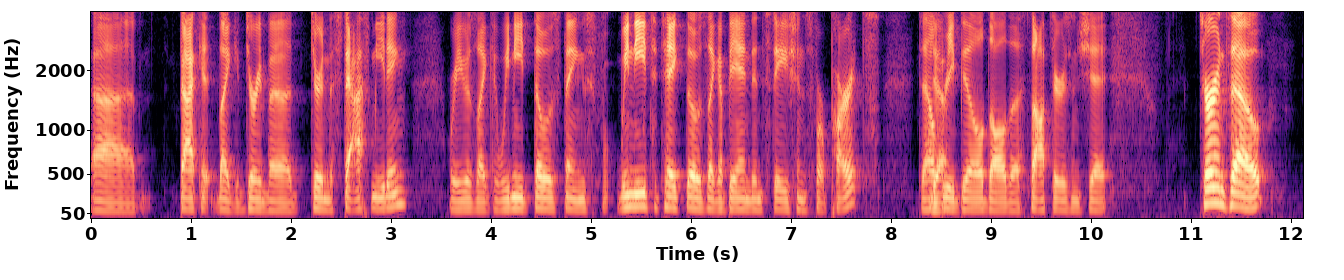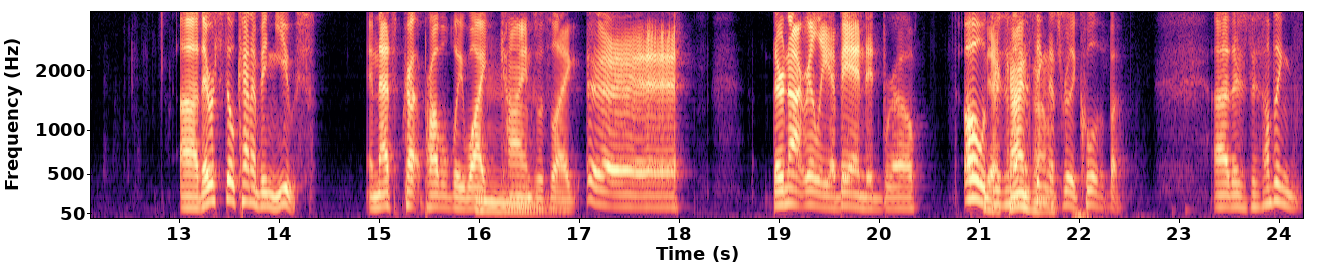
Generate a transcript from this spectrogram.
uh, back at like during the during the staff meeting, where he was like, "We need those things. f- We need to take those like abandoned stations for parts to help Yeah. rebuild all the Thopters and shit." Turns out, uh, they were still kind of in use, and that's pr- probably why Hmm. Kynes was like, "Eh, "They're not really abandoned, bro." Oh, Yeah, there's another Kynes thing that's really cool about. Uh, there's something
